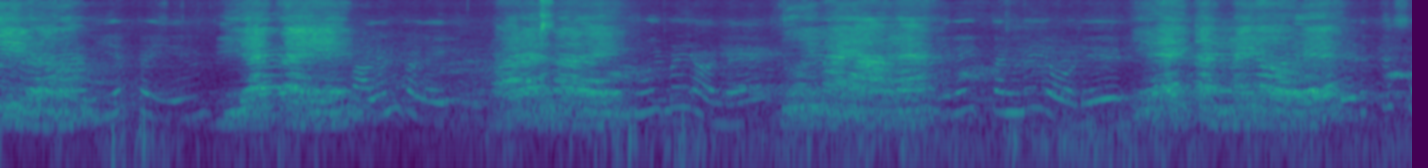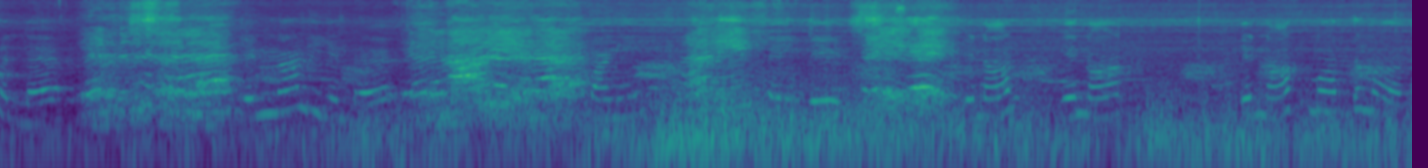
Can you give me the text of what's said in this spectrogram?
ஜீவனும் என் ஆத்மார்த்தமான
